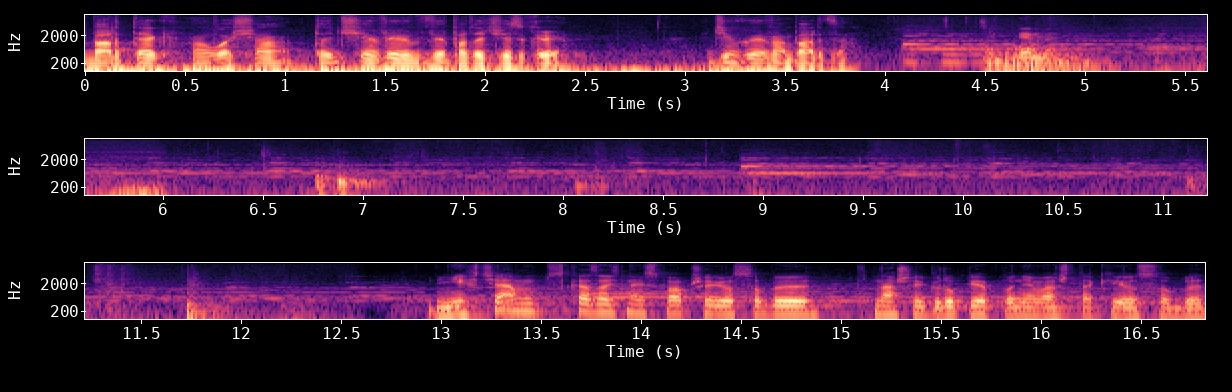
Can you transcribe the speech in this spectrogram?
Bartek, Małgosia, to dzisiaj wy wypadacie z gry. Dziękuję Wam bardzo. Dziękujemy. Nie chciałem wskazać najsłabszej osoby w naszej grupie, ponieważ takiej osoby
